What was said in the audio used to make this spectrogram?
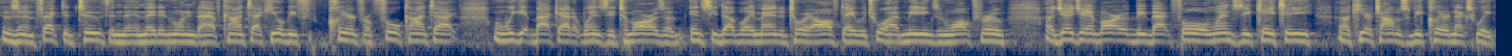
It was an infected tooth, and, and they didn't want him to have contact. He'll be f- cleared for full contact when we get back at it Wednesday. Tomorrow is an NCAA mandatory off day, which we'll have meetings and walk through. Uh, JJ Enagbare will be back full on Wednesday. KT, uh, Keir Thomas will be cleared next week.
